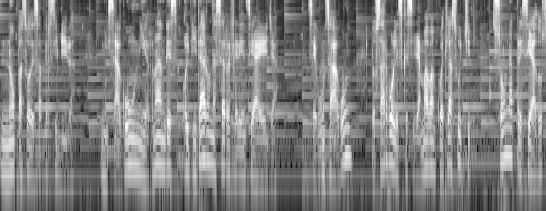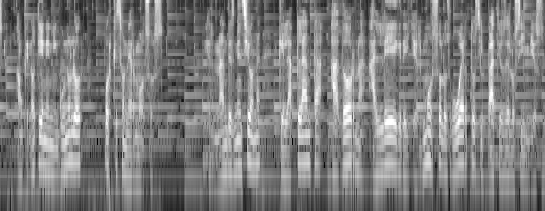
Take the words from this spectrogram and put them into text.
no pasó desapercibida. Ni Sagún ni Hernández olvidaron hacer referencia a ella. Según Sahagún, los árboles que se llamaban Cuetlazúchitl son apreciados, aunque no tienen ningún olor, porque son hermosos. Hernández menciona que la planta adorna alegre y hermoso los huertos y patios de los indios.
